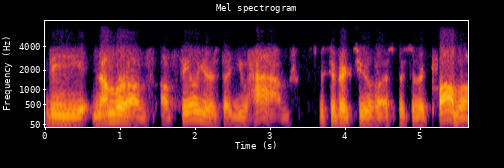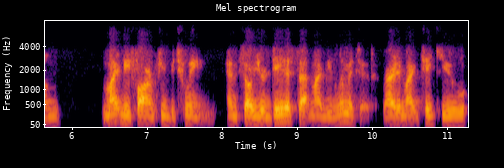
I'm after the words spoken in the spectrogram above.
the number of, of failures that you have specific to a specific problem might be far and few between. And so your data set might be limited, right? It might take you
